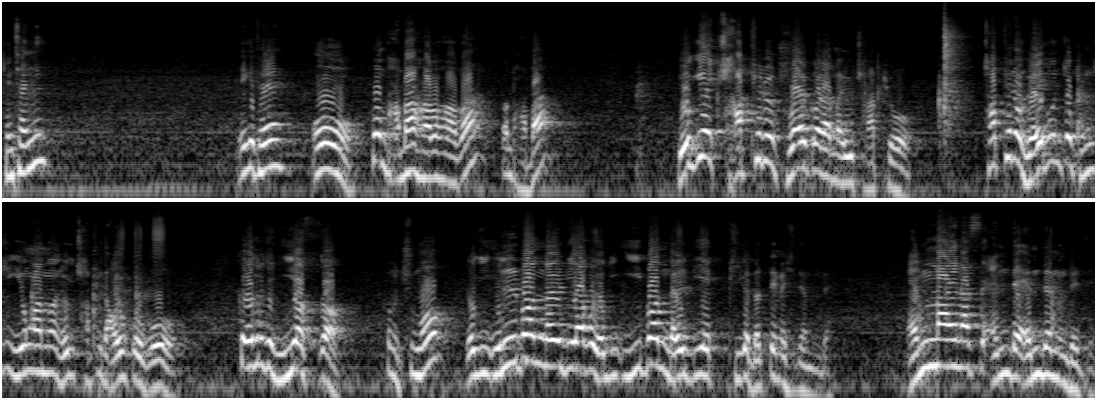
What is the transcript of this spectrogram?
괜찮니? 이게 돼? 어, 그럼 봐봐, 봐봐, 봐봐. 그럼 봐봐. 여기에 좌표를 구할 거란 말이야, 이 좌표. 좌표는 외분적 공식 이용하면 여기 좌표 나올 거고. 그 여기 이렇게 2였어. 그럼 주목. 여기 1번 넓이하고 여기 2번 넓이의 비가 몇 대 몇이 돼? N-n 대 n 되면 되지.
